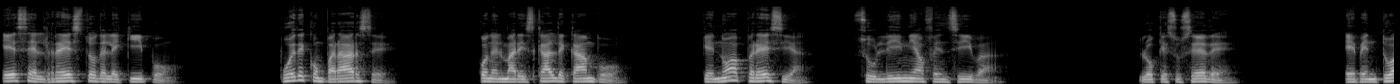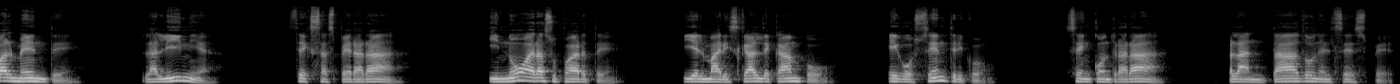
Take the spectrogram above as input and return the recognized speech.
es el resto del equipo. Puede compararse con el mariscal de campo que no aprecia su línea ofensiva. Lo que sucede, eventualmente, la línea se exasperará y no hará su parte, y el mariscal de campo, egocéntrico, se encontrará plantado en el césped.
